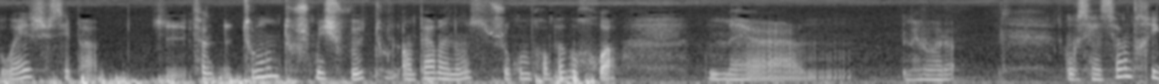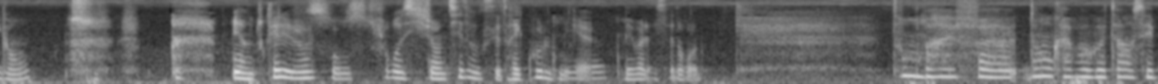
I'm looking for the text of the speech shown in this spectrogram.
ouais, je sais pas. Tout le monde touche mes cheveux en permanence. Je comprends pas pourquoi. Mais, euh, voilà. Donc c'est assez intriguant. mais en tout cas, les gens sont toujours aussi gentils, donc c'est très cool. Mais, euh, mais voilà, c'est drôle. Donc bref, donc à Bogota, on s'est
